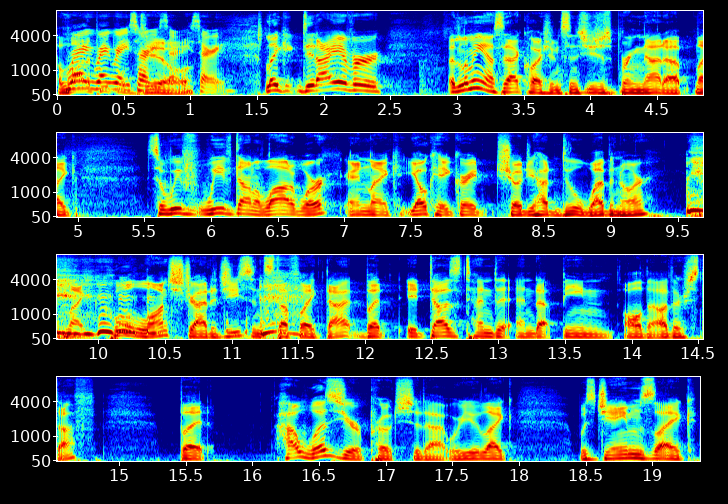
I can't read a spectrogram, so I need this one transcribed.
a lot Right, of right, people right. Sorry, do. sorry, sorry. Like, did I ever? uh, Let me ask that question since you just bring that up. Like, so we've we've done a lot of work and like, okay, great, showed you how to do a webinar, and, like cool launch strategies and stuff like that. But it does tend to end up being all the other stuff. But how was your approach to that? Were you like, was James like?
